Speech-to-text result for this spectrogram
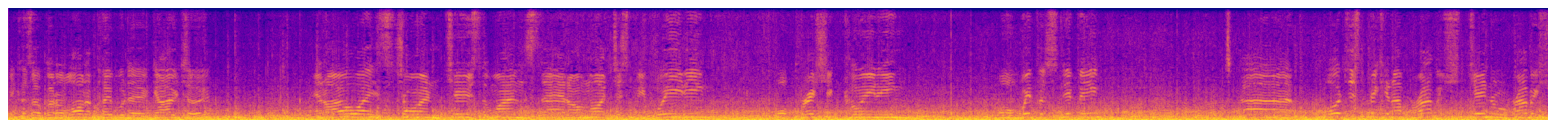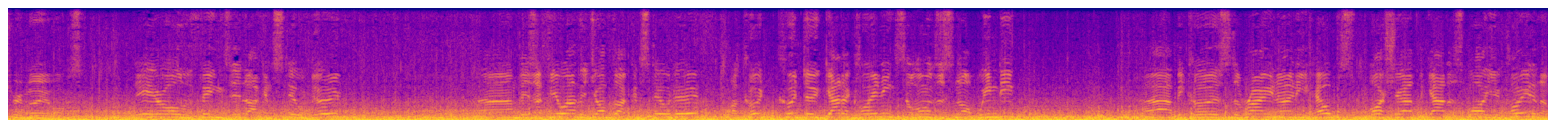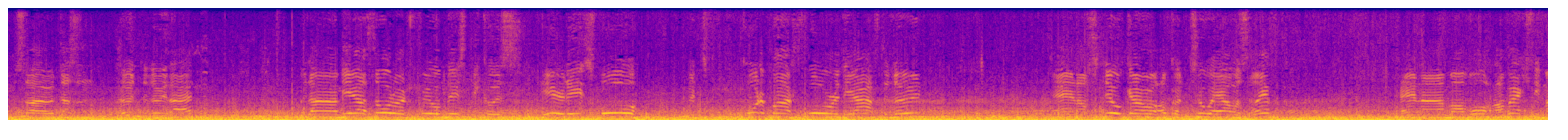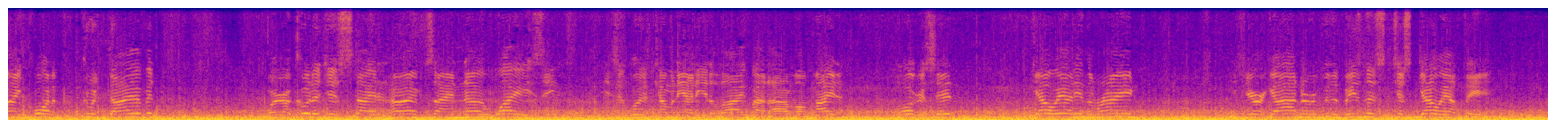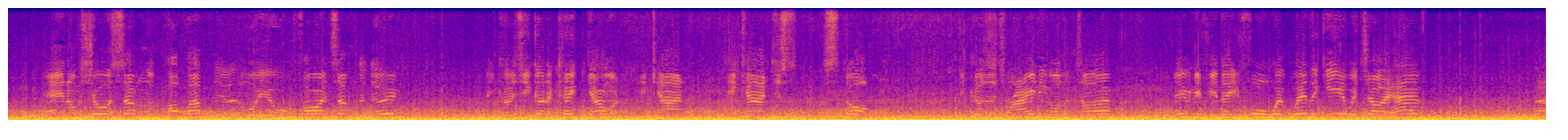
Because I've got a lot of people to go to and I always try and choose the ones that I might just be weeding or pressure cleaning or whipper snipping uh, or just picking up rubbish, general rubbish removals. They're all the things that I can still do. Um, there's a few other jobs I could still do. I could could do gutter cleaning so long as it's not windy. Uh, because the rain only helps wash out the gutters while you're cleaning them, so it doesn't hurt to do that. But um, yeah, I thought I'd film this because here it is, four, it's quarter past four in the afternoon, and I'm still going, I've got two hours left, and um, I've, I've actually made quite a good day of it, where I could have just stayed at home saying no way is it, is it worth coming out here today, but um, I've made it, like I said, go out in the rain, if you're a gardener with a business, just go out there and I'm sure something will pop up or you'll find something to do because you've got to keep going. You can't you can't just stop because it's raining all the time. Even if you need full wet weather gear, which I have, uh,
